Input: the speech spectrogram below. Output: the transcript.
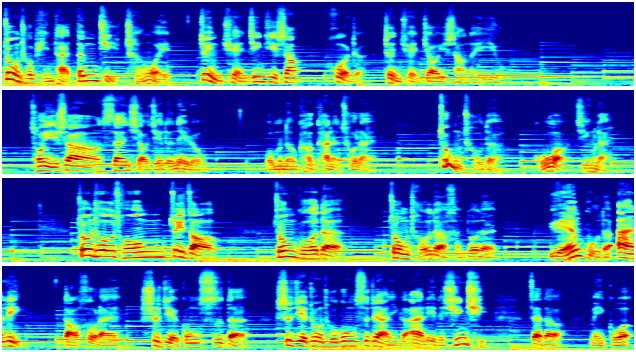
众筹平台登记成为证券经纪商或者证券交易上的义务。从以上三小节的内容，我们能看看得出来，众筹的古往今来。众筹从最早中国的众筹的很多的远古的案例，到后来世界公司的世界众筹公司这样一个案例的兴起，再到美国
